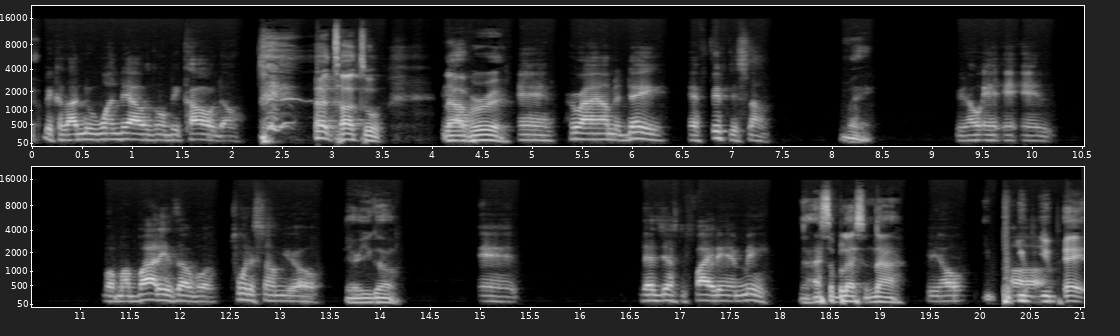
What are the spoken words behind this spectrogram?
Yeah. Because I knew one day I was gonna be called on. Talk to him. You Nah, know? for real. And here I am today at 50 something, Man. you know, and, and, and but my body is of a 20 something year old. There you go. And that's just the fight in me, Nah, that's a blessing. Nah. you know. You, Uh, you, hey,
